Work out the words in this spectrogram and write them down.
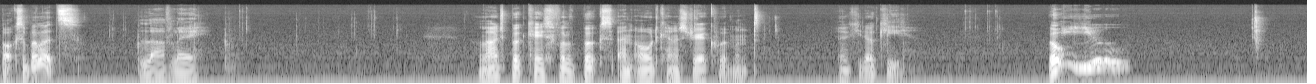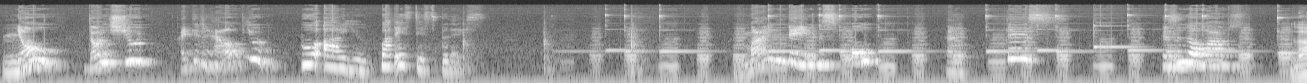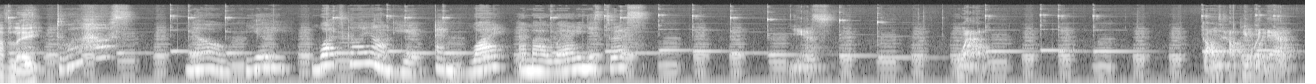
Box of bullets. Lovely. Large bookcase full of books and old chemistry equipment. Okie dokie. Oh! Hey, you! No! Don't shoot! I can help you! Who are you? What is this place? My name's is Pope, and this is a dollhouse. Lovely. Dollhouse? No, really. What's going on here? And why am I wearing this dress? Yes. Well, can't help you with that.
